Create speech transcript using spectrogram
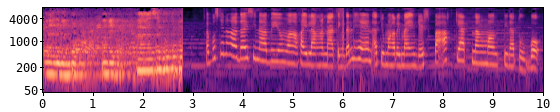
Wala naman po. Okay po. Uh, sa grupo po tapos niya na nga guys, sinabi yung mga kailangan nating dalhin at yung mga reminders paakyat ng Mount Pinatubo.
